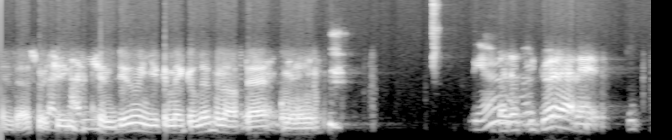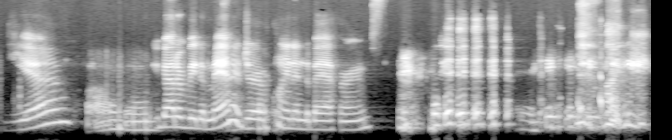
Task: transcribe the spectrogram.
And that's what Like, you how you- can do, and you can make a living off that. I mean, Yeah. but just be good at it. Yeah. Okay. You better be the manager of cleaning the bathrooms. Like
